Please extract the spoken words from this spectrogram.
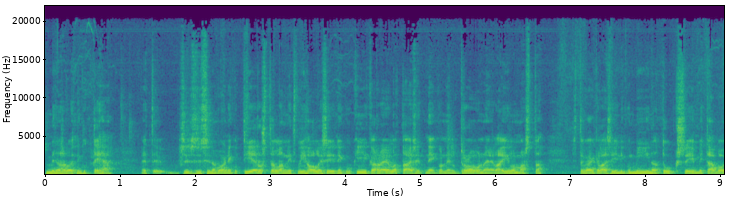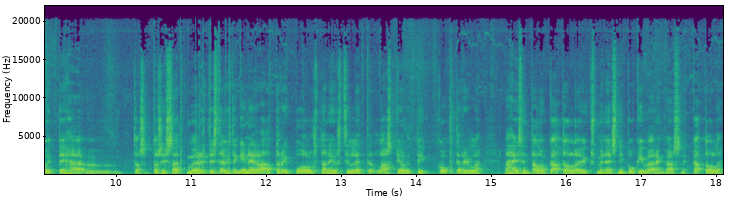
mitä sä voit niinku tehdä, että siis siinä voi niinku tiedustella niitä vihollisia niinku kiikareilla tai sitten niinku niillä droneilla ilmasta. Sitten on kaikenlaisia niin miinotuksia, mitä voi tehdä tos, tosissaan. Että kun me yritettiin sitä yhtä generaattoria puolustaa, niin just silleen, että laskeuduttiin kopterilla läheisen talon katolle, yksi menee snipukiväärin kanssa sinne katolle,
